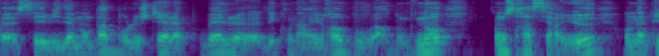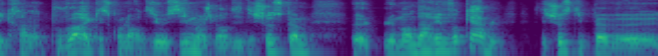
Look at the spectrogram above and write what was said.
euh, c'est évidemment pas pour le jeter à la poubelle dès qu'on arrivera au pouvoir. Donc non, on sera sérieux, on appliquera notre pouvoir. Et qu'est-ce qu'on leur dit aussi? Moi, je leur dis des choses comme euh, le mandat révocable des choses qui peuvent euh,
